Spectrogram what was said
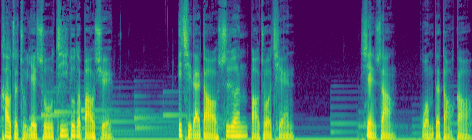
靠着主耶稣基督的宝血，一起来到施恩宝座前，献上我们的祷告。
